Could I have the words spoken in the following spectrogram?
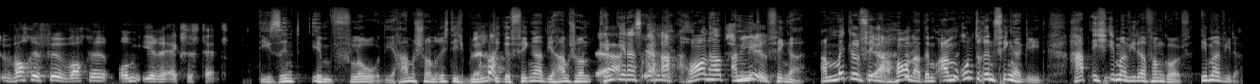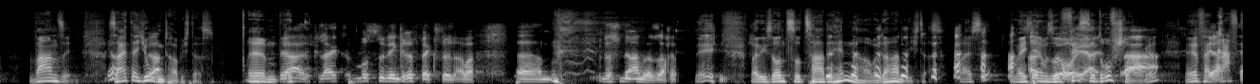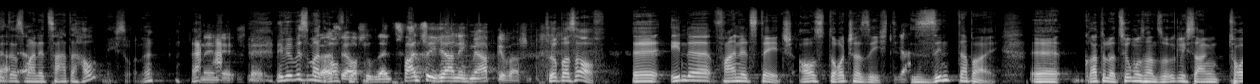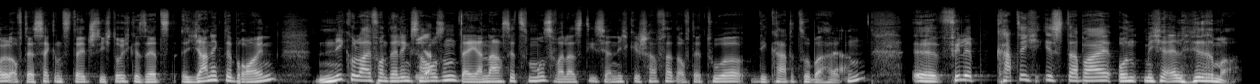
Woche für Woche um ihre Existenz. die sind im Flow. Die haben schon richtig blutige Finger. Die haben schon, kennt ihr das ja. eigentlich? Hornhaut am Spiel. Mittelfinger. Am Mittelfinger, Ja. Hornhaut, im, am unteren Fingerglied. Hab ich immer wieder vom Golf. Immer wieder. Wahnsinn. Seit der Jugend habe ich das. Ähm, Ja, vielleicht musst du den Griff wechseln, aber ähm, das ist eine andere Sache. Nee, weil ich sonst so zarte Hände habe, daran liegt das. Weißt du? Und wenn ich dann so, Ach so, feste ja, draufschlage, ja. ne, verkraftet Ja, ja, das ja. meine zarte Haut nicht so, ne? Nee, nee, nee. Nee, wir müssen mal Du drauf hast ja auch schon seit 20 Jahren nicht mehr abgewaschen. So, pass auf. Äh, in der Final Stage aus deutscher Sicht Ja. sind dabei. Äh, Gratulation muss man so wirklich sagen, toll auf der Second Stage sich durchgesetzt. Yannick de Bruyne, Nikolai von Dellingshausen, der ja nachsitzen muss, weil er es dies Jahr nicht geschafft hat, auf der Tour die Karte zu behalten. Äh, Philipp Kattig ist dabei und Michael Hirmer.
